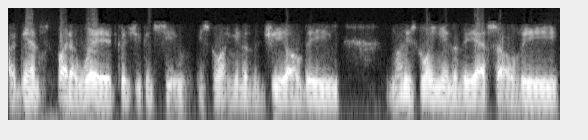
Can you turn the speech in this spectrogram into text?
against quite a wave because you can see he's going into the GLD, money's going into the SLV.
